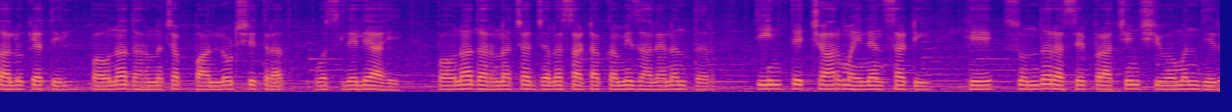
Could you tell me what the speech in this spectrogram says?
तालुक्यातील पवना धरणाच्या पाणलोट क्षेत्रात वसलेले आहे. पवना धरणाचा जलसाठा कमी झाल्यानंतर तीन ते चार महिन्यांसाठी हे सुंदर असे प्राचीन शिवमंदिर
